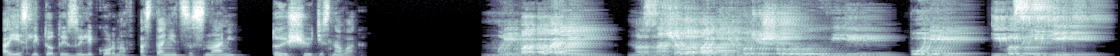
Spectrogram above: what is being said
А если кто-то из эликорнов останется с нами, то еще и тесновато. Мы поговорим, но сначала богиня хочет, чтобы вы увидели, поняли и восхитились.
